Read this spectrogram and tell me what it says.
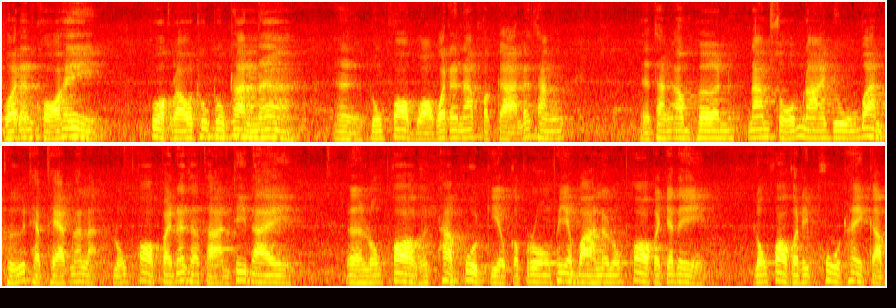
เพราะนั้นขอให้พวกเราทุกๆทท่านนะหลวงพ่อบอกวัฒนประกาศและทางทางอำเภอน้ำโสมนายูงบ้านผือแถบๆนั่นแหละหลวงพ่อไปนสถานที่ใดหลวงพ่อถ้าพูดเกี่ยวกับโรงพยาบาลแล้วหลวงพ่อก็จะได้หลวงพ่อก็ได้พูดให้กับ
